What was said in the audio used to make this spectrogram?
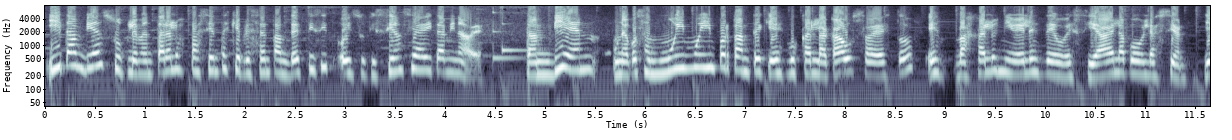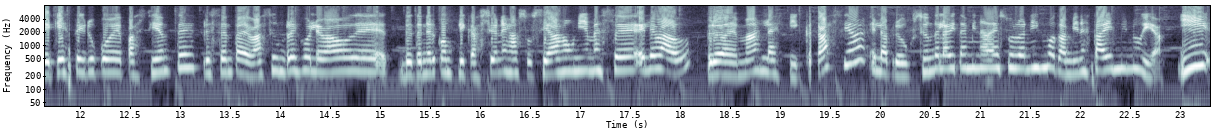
y también suplementar a los pacientes que presentan déficit o insuficiencia de vitamina B. También una cosa muy muy importante que es buscar la causa de esto es bajar los niveles de obesidad en la población, ya que este grupo de pacientes presenta de base un riesgo elevado de, tener complicaciones asociadas a un IMC elevado, pero además la eficacia en la producción de la vitamina D de su organismo también está disminuida. Y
